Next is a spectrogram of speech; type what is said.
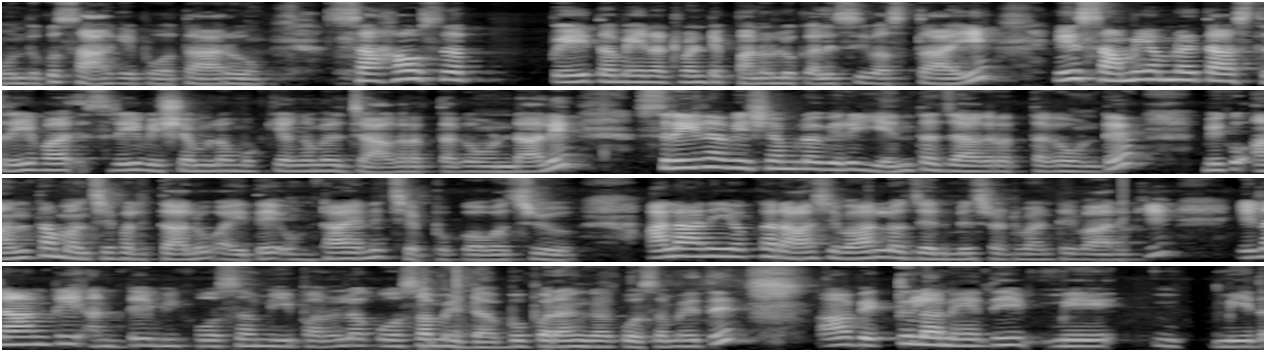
ముందుకు సాగిపోతారు. సాహస పేతమైనటువంటి పనులు కలిసి వస్తాయి. ఈ సమయంలో అయితే ఆ స్త్రీ స్త్రీ విషయంలో ముఖ్యంగా మీరు జాగ్రత్తగా ఉండాలి. స్త్రీల విషయంలో మీరు ఎంత జాగ్రత్తగా ఉంటే మీకు అంత మంచి ఫలితాలు అయితే ఉంటాయని చెప్పుకోవచ్చు. అలానే యొక్క రాశి వారిలో జన్మించినటువంటి వారికి ఇలాంటి అంటే మీకోసం మీ పనుల కోసం మీ డబ్బు పరంగా కోసం అయితే ఆ వ్యక్తులు అనేది మీ మీద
